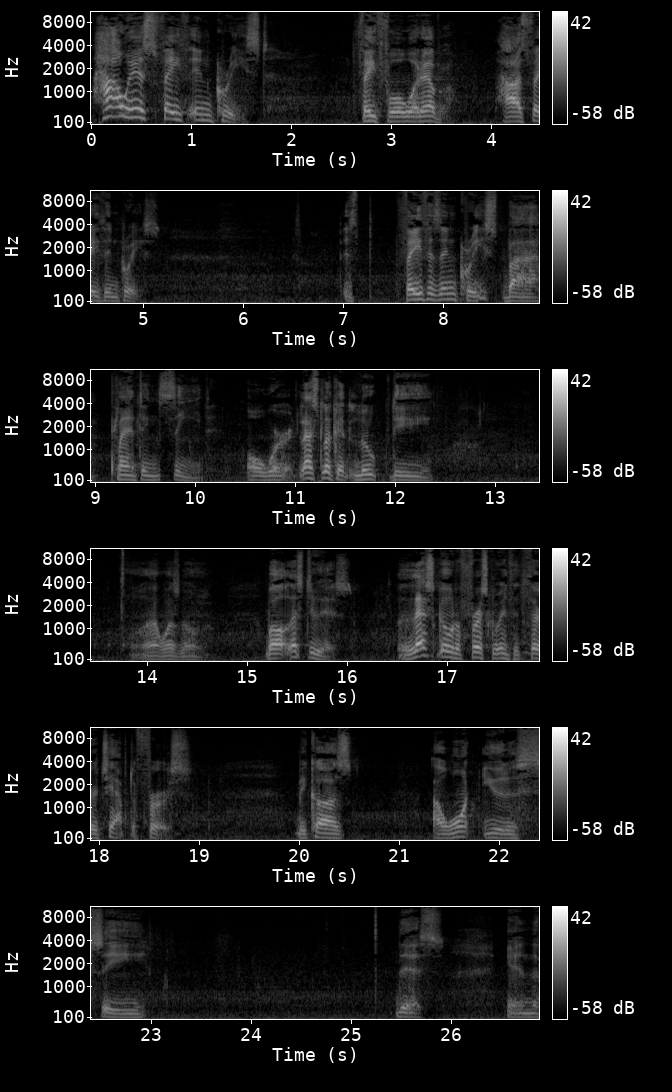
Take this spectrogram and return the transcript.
how is faith increased? Faith for whatever. How is faith increased? It's, faith is increased by planting seed or word. Let's look at Luke the. Well, I was going. Well, let's do this. Let's go to 1 Corinthians third chapter first, because I want you to see this in the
